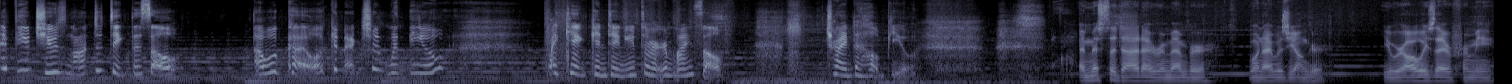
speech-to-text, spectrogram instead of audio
If you choose not to take this out, I will cut all connection with you. I can't continue to hurt myself trying to help you. I miss the dad I remember when I was younger. You were always there for me.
